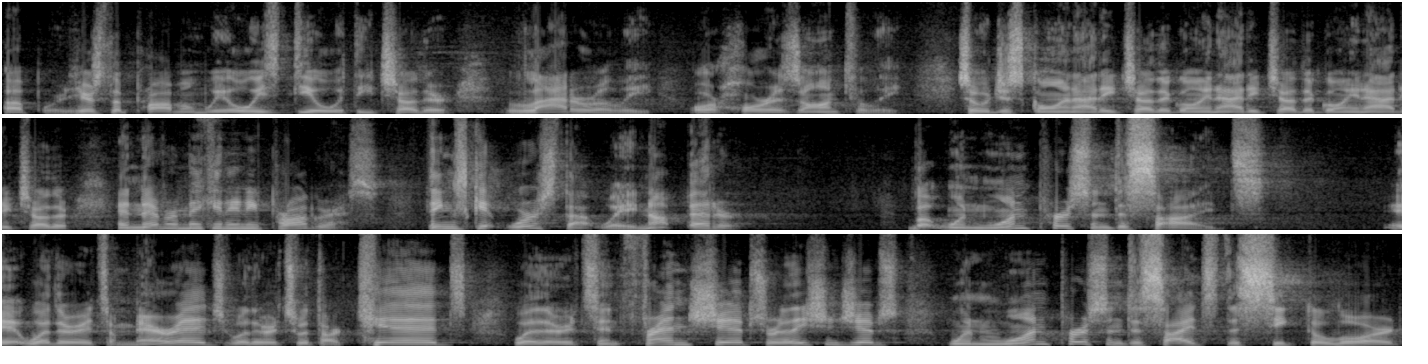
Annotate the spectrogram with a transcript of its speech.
upward. Here's the problem we always deal with each other laterally or horizontally. So we're just going at each other, going at each other, going at each other, and never making any progress. Things get worse that way, not better. But when one person decides, it, whether it's a marriage, whether it's with our kids, whether it's in friendships, relationships, when one person decides to seek the Lord,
